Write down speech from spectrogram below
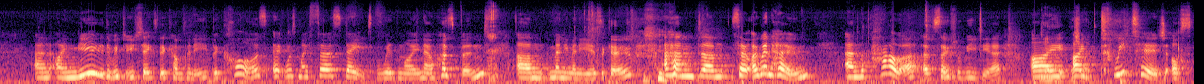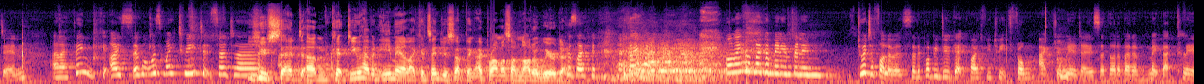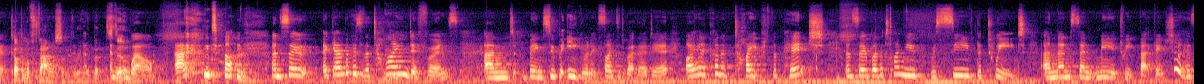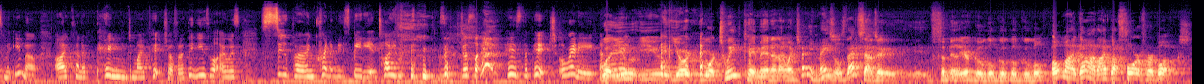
And I knew the Reduced Shakespeare Company because it was my first date with my now husband um, many, many years ago. and um, so I went home, and the power of social media, I, Yeah, I right. tweeted Austin, and I think I said, what was my tweet? It said, uh, You said, um, do you have an email? I can send you something. I promise I'm not a weirdo. Because I, they have, well, they have like a million billion Twitter followers, so they probably do get quite a few tweets from actual weirdos. So I thought I better make that clear. A couple of thousand, really, but And- still. well, and, um, and so again, because of the time difference and being super eager and excited about the idea, I had kind of typed the pitch. And so by the time you received the tweet and then sent me a tweet back going, sure, here's my email, I kind of pinged my pitch off. And I think you thought I was super incredibly speedy at typing. Just like, here's the pitch already. And well, you, you, your, your tweet came in, and I went, Jennie Maizels, that sounds familiar. Google, Google, Google. Oh my God, I've got four of her books.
